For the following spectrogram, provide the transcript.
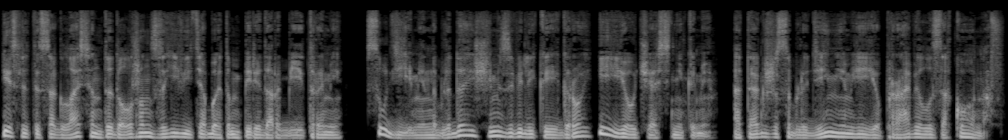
Если ты согласен, ты должен заявить об этом перед арбитрами, судьями, наблюдающими за великой игрой и ее участниками, а также соблюдением ее правил и законов.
